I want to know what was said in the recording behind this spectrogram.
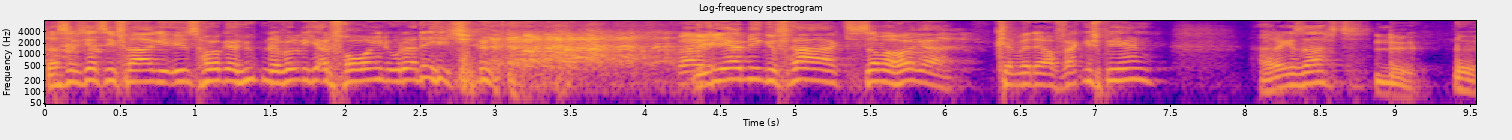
das ist jetzt die Frage, ist Holger Hübner wirklich ein Freund oder nicht? Weil wir haben ihn gefragt, sag mal Holger, können wir da auf Wacken spielen? Hat er gesagt? Nö. Nö.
